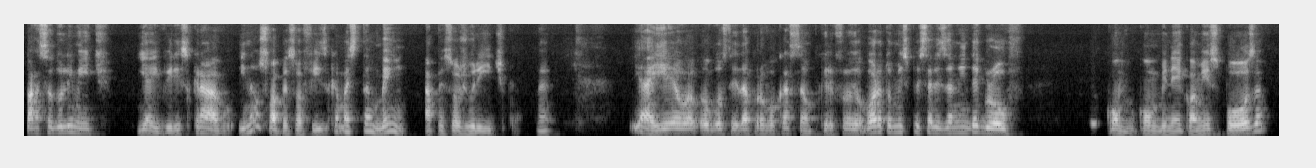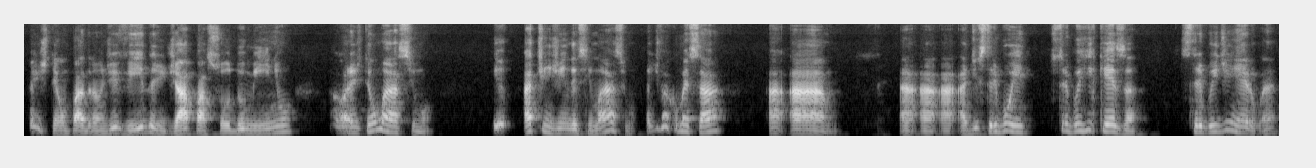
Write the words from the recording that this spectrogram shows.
passa do limite e aí vira escravo. E não só a pessoa física, mas também a pessoa jurídica, né? E aí eu, eu gostei da provocação, porque ele falou, agora eu estou me especializando em The Growth. combinei com a minha esposa, a gente tem um padrão de vida, a gente já passou do mínimo, agora a gente tem um máximo. E atingindo esse máximo, a gente vai começar a, a, a, a, a distribuir, distribuir riqueza, distribuir dinheiro, né?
